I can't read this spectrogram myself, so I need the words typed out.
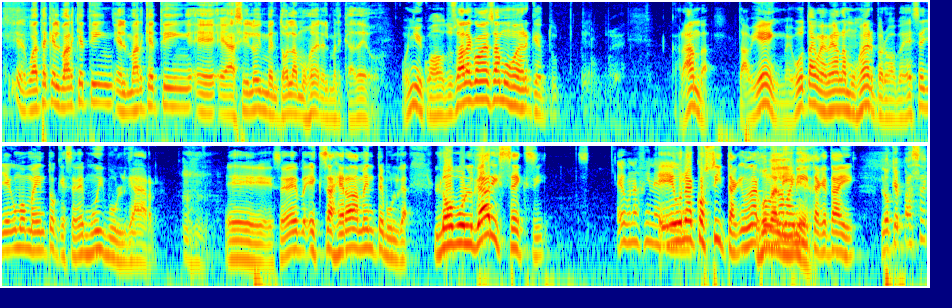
Sí, Aguante que el marketing, el marketing eh, eh, así lo inventó la mujer, el mercadeo. Coño, y cuando tú sales con esa mujer que tú... Caramba, está bien, me gusta que me vean la mujer, pero a veces llega un momento que se ve muy vulgar. Eh, se ve exageradamente vulgar. Lo vulgar y sexy Es una fina es línea. una cosita, que una, Es una una línea. vainita que está ahí. Lo que pasa es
